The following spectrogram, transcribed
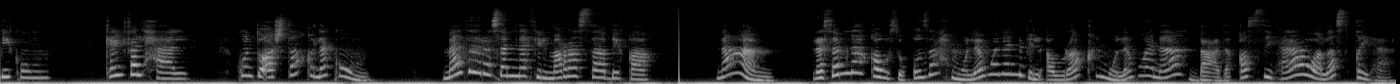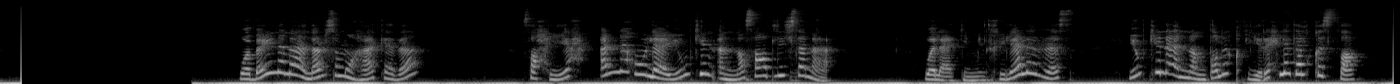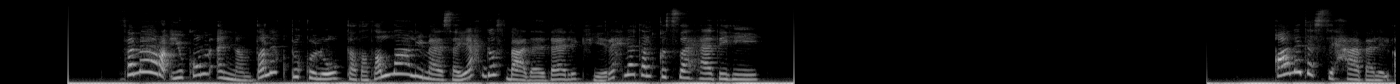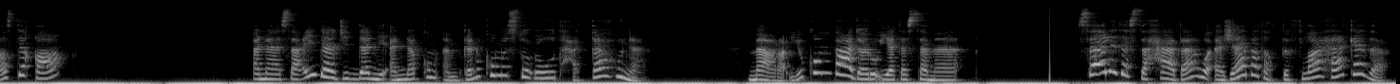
بكم؟ كيف الحال؟ كنت أشتاق لكم. ماذا رسمنا في المرة السابقة؟ نعم رسمنا قوس قزح ملونا بالأوراق الملونة بعد قصها ولصقها. وبينما نرسم هكذا صحيح أنه لا يمكن أن نصعد للسماء. ولكن من خلال الرسم يمكن أن ننطلق في رحلة القصة. فما رأيكم أن ننطلق بقلوب تتطلع لما سيحدث بعد ذلك في رحلة القصة هذه؟ قالت السحابة للأصدقاء: أنا سعيدة جدا لأنكم أمكنكم الصعود حتى هنا. ما رأيكم بعد رؤية السماء؟ سألت السحابة وأجابت الطفلة هكذا:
